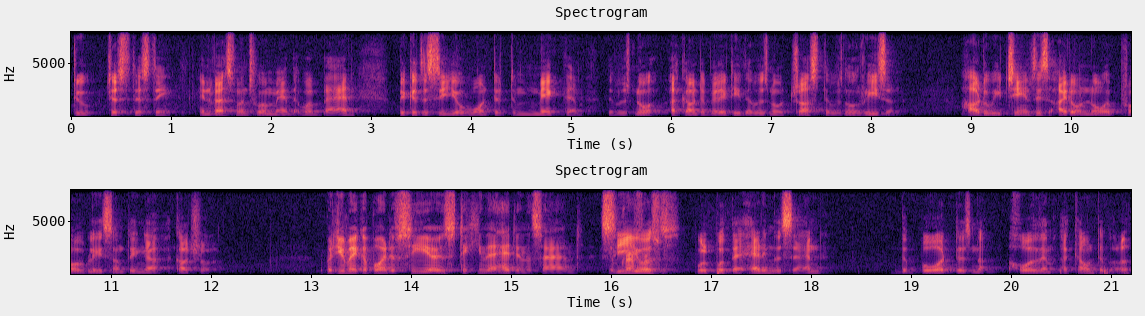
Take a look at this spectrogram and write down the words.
to just this thing. Investments were made that were bad because the CEO wanted to make them. There was no accountability, there was no trust, there was no reason. How do we change this? I don't know. It probably is something uh, cultural. But you make a point of CEOs sticking their head in the sand. CEOs preference. will put their head in the sand. The board does not hold them accountable.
